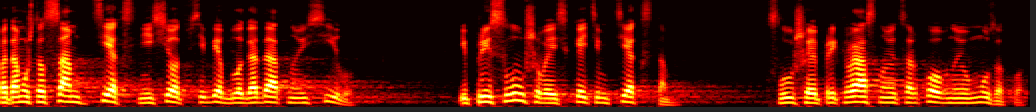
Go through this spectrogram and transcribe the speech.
потому что сам текст несет в себе благодатную силу. И прислушиваясь к этим текстам, слушая прекрасную церковную музыку,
